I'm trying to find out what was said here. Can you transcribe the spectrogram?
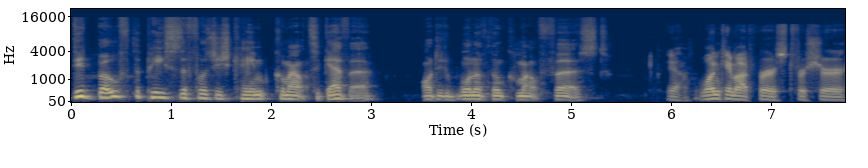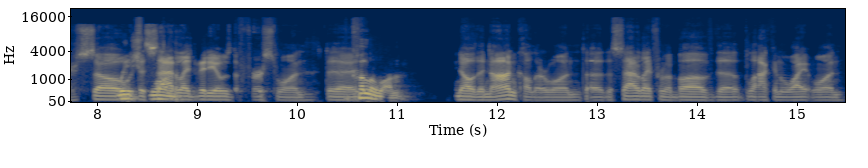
did both the pieces of footage came come out together, or did one of them come out first? Yeah, one came out first for sure. So Which the one? satellite video was the first one. The The color one. No, the non-color one, the the satellite from above, the black and white one,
